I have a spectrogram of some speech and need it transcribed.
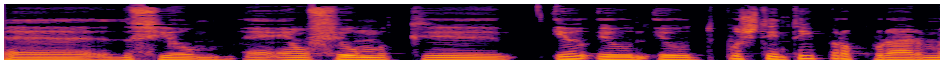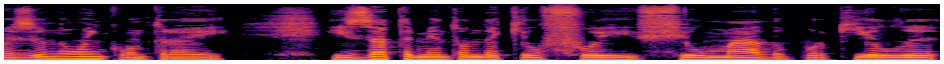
uh, de filme. É, é, um filme que eu, eu, eu depois tentei procurar, mas eu não encontrei exatamente onde é que ele foi filmado, porque ele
